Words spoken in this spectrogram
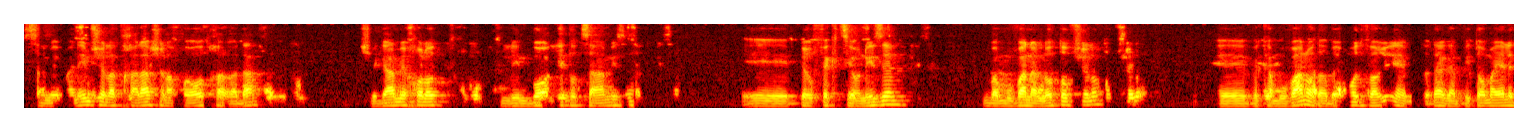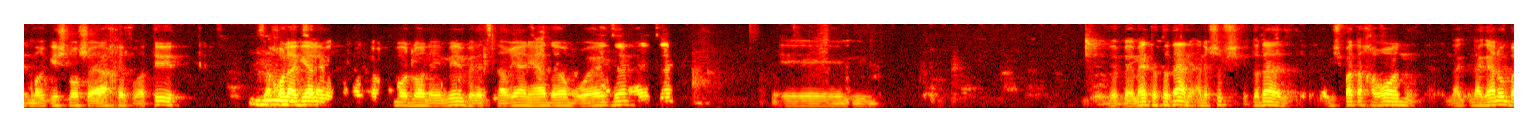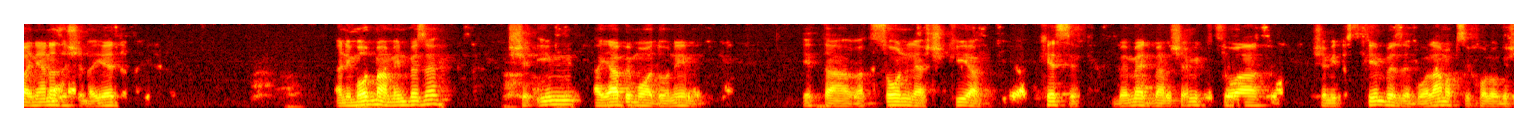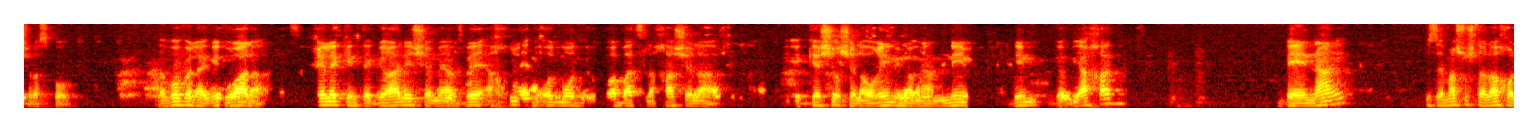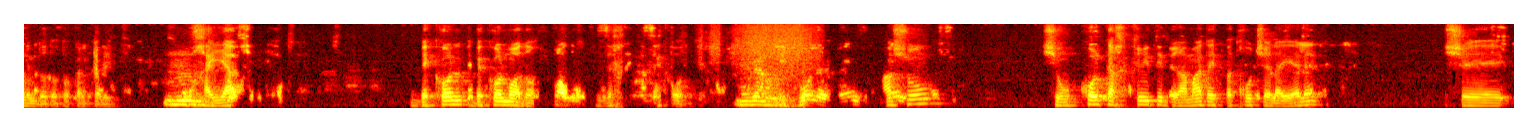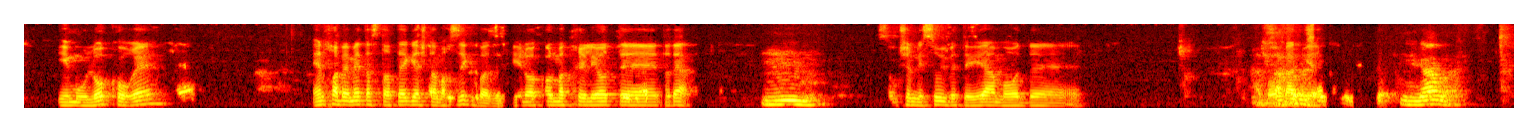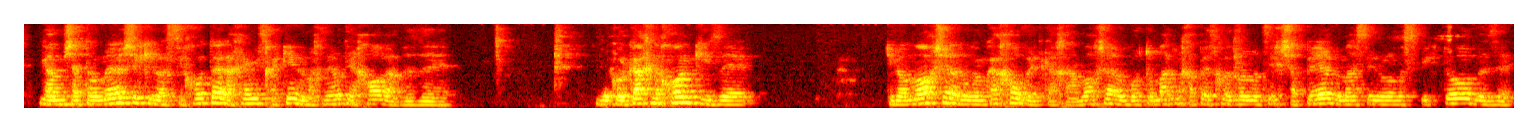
סממנים של התחלה של הפרעות חרדה, שגם יכולות לנבוע כתוצאה מזה, אה, פרפקציוניזם, במובן הלא טוב שלו, אה, וכמובן עוד הרבה מאוד דברים, אתה יודע, גם פתאום הילד מרגיש לא שייך חברתית, זה יכול להגיע למקומות מאוד מאוד לא נעימים, ולצערי אני עד היום רואה את זה. אה, ובאמת, אתה יודע, אני חושב ש... אתה יודע, משפט אחרון, נגענו בעניין הזה של הידע. אני מאוד מאמין בזה, שאם היה במועדונים את הרצון להשקיע כסף, באמת, באנשי מקצוע שמתעסקים בזה, בעולם הפסיכולוגיה של הספורט, לבוא ולהגיד, וואלה, חלק אינטגרלי שמהווה אחוז מאוד מאוד גבוה בהצלחה של הקשר של ההורים עם המאמנים, גם יחד, בעיניי זה משהו שאתה לא יכול למדוד אותו כלכלית. Mm-hmm. הוא חייב בכל, בכל מועדון, זה חייב לקרות. ליווי זה משהו שהוא כל כך קריטי ברמת ההתפתחות של הילד, שאם הוא לא קורה, אין לך באמת אסטרטגיה שאתה מחזיק בה, זה כאילו הכל מתחיל להיות, אה, אתה יודע, mm. סוג של ניסוי וטעייה מאוד... מאוד מאתגר. לגמרי. גם כשאתה אומר שכאילו השיחות האלה אחרי משחקים זה מחזיר אותי אחורה, וזה זה כל כך נכון כי זה, כאילו המוח שלנו גם ככה עובד ככה, המוח שלנו באוטומט מחפש כל הזמן מה צריך לשפר ומה עשינו לא מספיק טוב וזה,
